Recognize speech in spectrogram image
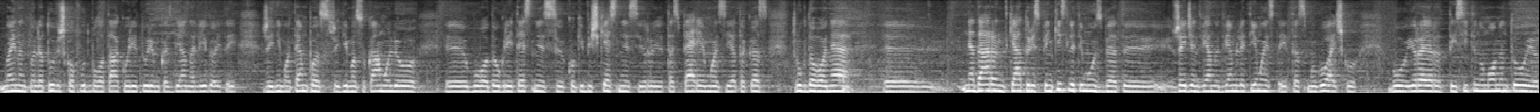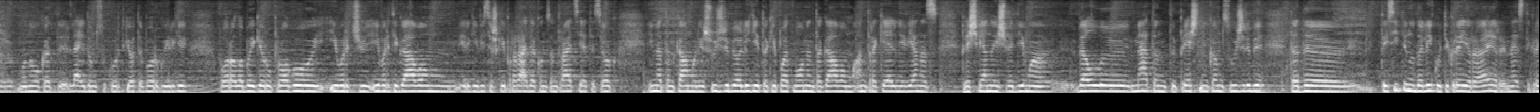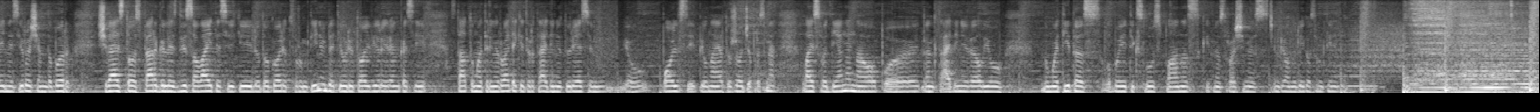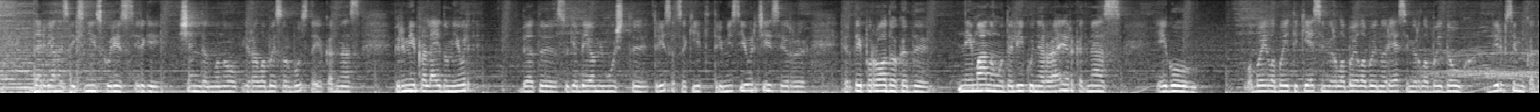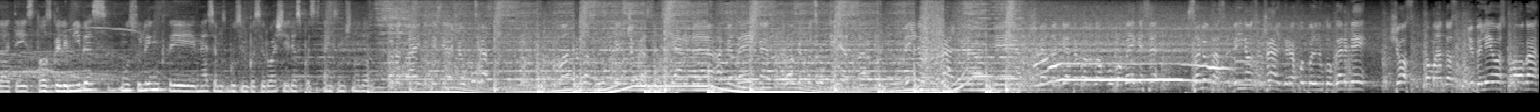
nueinant nuo lietuviško futbolo tą, kurį turim kasdieną lygoje, tai žaidimo tempas, žaidimas su kamuliu e, buvo daug greitesnis, kokybiškesnis ir tas perėjimas į atakas trukdavo ne e, nedarant keturis, penkis lėtimus, bet e, žaidžiant vienu, dviem lėtimais, tai tas smagu, aišku, buvo, yra ir taisytinų momentų ir manau, kad leidom sukurti Göteborgui irgi porą labai gerų progų, įvarčių, įvartį gavom, irgi visiškai praradę koncentraciją, tiesiog įmetant kamuolį iš užribio, lygiai tokį pat momentą gavom antrą kelnį, vienas prieš vieną išvedimą, vėl metant priešininkams užribį, tad e, taisytinų dalykų tikrai yra ir mes tikrai nesiuošiam dabar švestos pergalės dvi savaitės iki Liudogoricų rungtynių, bet jau rytoj vyrai renkasi statomą treniruotę, ketvirtadienį turėsim jau poilsį pilnąją to žodžio prasme laisvą dieną, na, o po penktadienį vėl jau numatytas labai tikslus planas, kaip mes ruošimės čempionų lygos rungtynėms. Dar vienas veiksnys, kuris irgi šiandien, manau, yra labai svarbus, tai kad mes pirmie praleidom įvartį, bet sugebėjom įmušti trys, atsakyti trimis įvarčiais ir Ir tai parodo, kad neįmanomų dalykų nėra ir kad mes, jeigu labai labai tikėsim ir labai labai norėsim ir labai daug dirbsim, kada ateis tos galimybės mūsų link, tai mes jiems būsim pasiruošę ir jas pasistengsim išnaudoti. Futbolininkų garbiai šios komandos jubilėjaus proga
